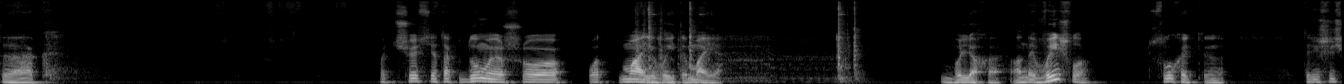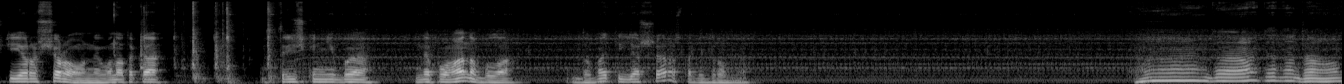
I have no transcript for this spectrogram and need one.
Так. От щось я так думаю, що от має вийти, має. Бляха, а не вийшло? Слухайте, трішечки я розчарований. Вона така стрічка ніби непогана була. Давайте я ще раз так зроблю. Да, да, да, да.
